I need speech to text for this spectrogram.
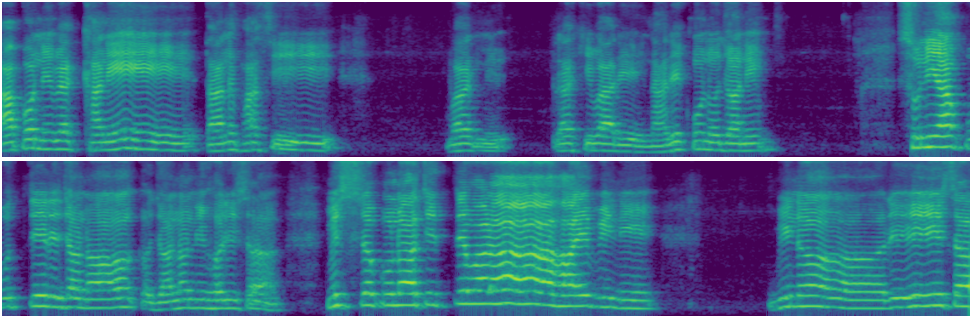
আপন ব্যাখ্যানে তান ফাঁসি রাখিবারে নারে কোন জনে। শুনিয়া পুত্রের জনক, জননী হরিষা, মিশ্র পুনঃ চিত্রে বড় হয় বিনে। বিনরিষা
